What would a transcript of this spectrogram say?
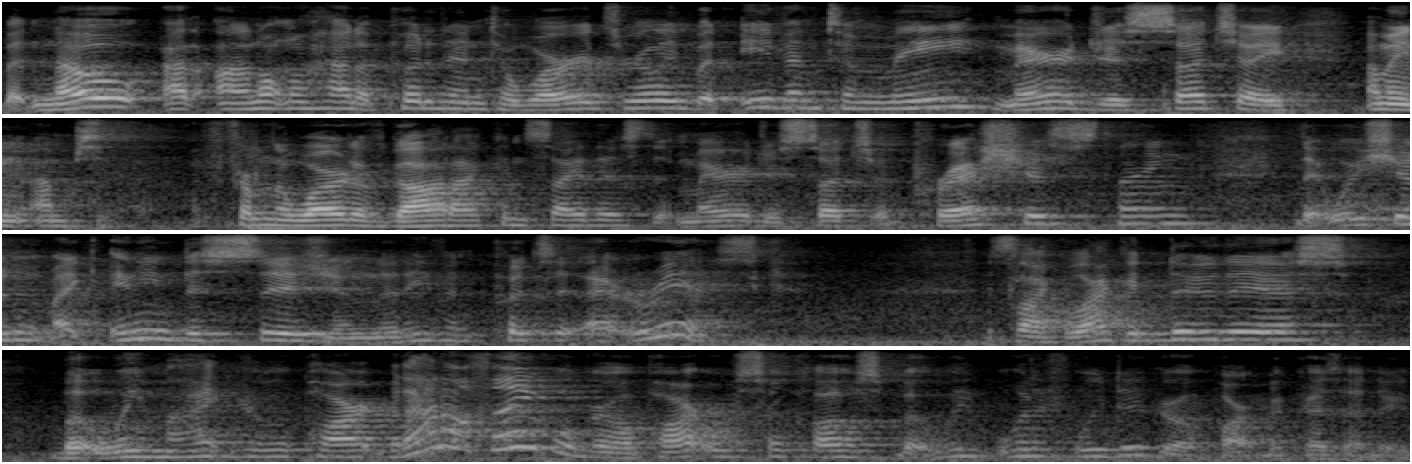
but no, I, I don't know how to put it into words really, but even to me, marriage is such a, I mean, I'm, from the Word of God, I can say this that marriage is such a precious thing that we shouldn't make any decision that even puts it at risk. It's like, well, I could do this, but we might grow apart. But I don't think we'll grow apart. We're so close. But we, what if we do grow apart because I do?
